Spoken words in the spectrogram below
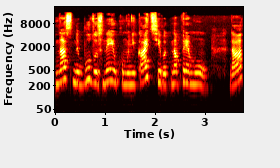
в нас не було з нею комунікації от напряму. Да?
